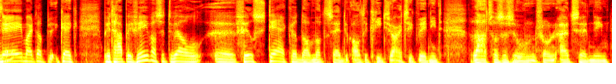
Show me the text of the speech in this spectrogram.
Nee, maar dat, kijk, bij het HPV was het wel uh, veel sterker dan, want het zijn natuurlijk altijd kritische artsen. Ik weet niet, laatst was er zo'n zo'n uitzending.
